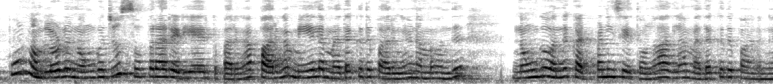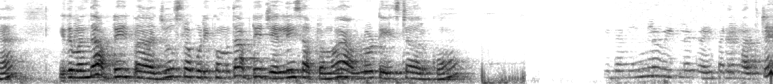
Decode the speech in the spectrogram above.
இப்போ நம்மளோட நொங்கு ஜூஸ் சூப்பராக ரெடியாக இருக்கு பாருங்கள் பாருங்கள் மேலே மிதக்குது பாருங்கள் நம்ம வந்து நொங்கு வந்து கட் பண்ணி சேர்த்தோம்ல அதெல்லாம் மிதக்குது பாருங்க. இது வந்து அப்படியே ஜூஸில் குடிக்கும்போது அப்படியே ஜெல்லி சாப்பிட்ட மாதிரி அவ்வளோ டேஸ்ட்டாக இருக்கும். இதை நீங்களும் வீட்டில் ட்ரை பண்ணி பார்த்துட்டு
